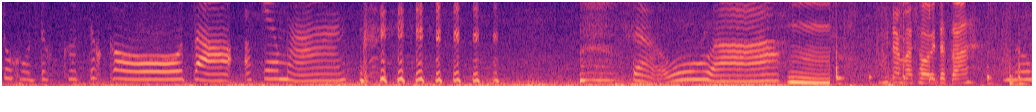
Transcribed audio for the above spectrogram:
Tuku, tuku, tuku. Tää hakemaan. Tää ulaa. Mm. Mitä me soitetaan? No.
